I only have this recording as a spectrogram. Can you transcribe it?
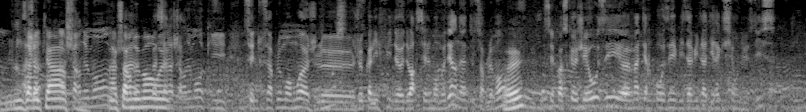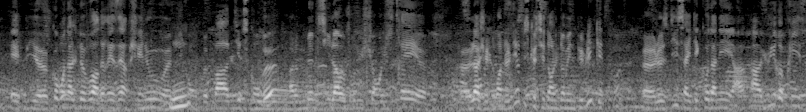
mise à l'écart acharnement, un acharnement C'est un acharnement qui, c'est tout simplement, moi, je le je qualifie de, harcèlement moderne, hein, tout simplement. C'est parce que j'ai osé euh, m'interposer vis-à-vis de la direction du SDIS. Et puis, euh, comme on a le devoir de réserve chez nous, on mmh. on ne peut pas dire ce qu'on veut, même si là, aujourd'hui, je suis enregistré, euh, là, j'ai le droit de le dire, puisque c'est dans le domaine public. Euh, le SDIS a été condamné à, huit reprises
